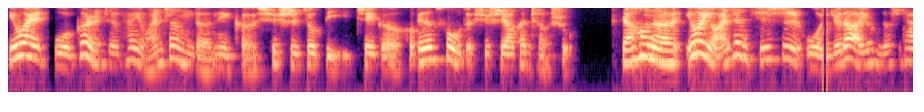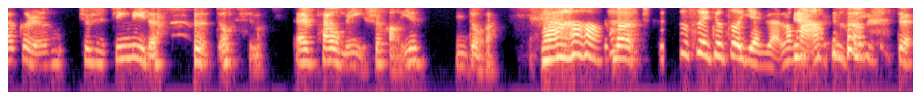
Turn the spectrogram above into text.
因为我个人觉得他永安镇的那个叙事就比这个河边的错误的叙事要更成熟。然后呢，因为永安镇其实是我觉得啊，有很多是他个人就是经历的 东西嘛，但是拍我们影视行业，你懂吧？啊，那么十四岁就做演员了嘛？对，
